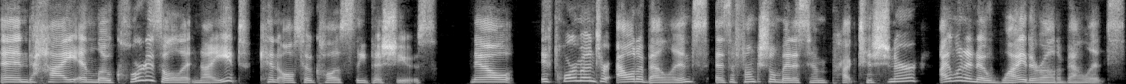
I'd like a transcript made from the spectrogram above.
And high and low cortisol at night can also cause sleep issues. Now, if hormones are out of balance, as a functional medicine practitioner, I want to know why they're out of balance.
